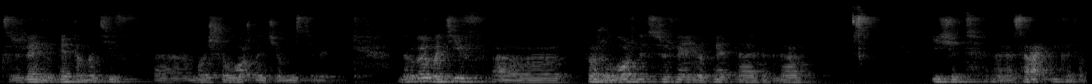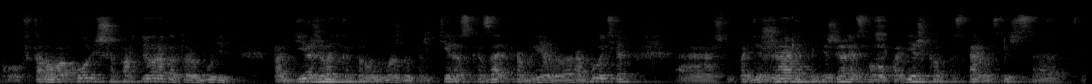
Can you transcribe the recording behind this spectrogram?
к сожалению, это мотив э, больше ложный, чем истинный. Другой мотив, э, тоже ложный, к сожалению, это когда ищет соратника такого, второго кореша, партнера, который будет поддерживать, которому можно прийти, рассказать проблемы на работе, чтобы поддержали, поддержали, слово поддержка вот постоянно слышится от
